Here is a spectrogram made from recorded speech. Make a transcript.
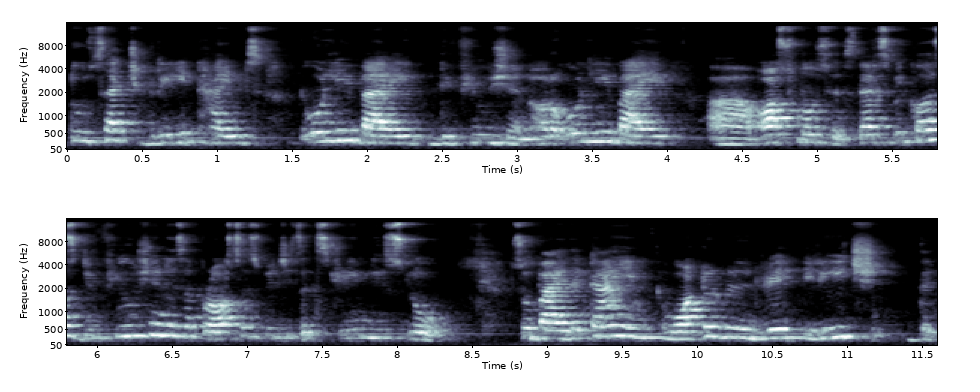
to such great heights only by diffusion or only by uh, osmosis. That's because diffusion is a process which is extremely slow. So by the time water will re reach the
